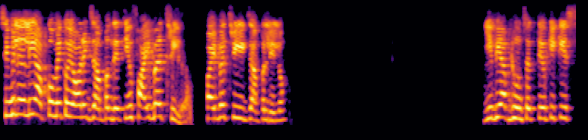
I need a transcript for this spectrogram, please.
सिमिलरली आपको मैं कोई और एग्जांपल देती हूँ five by three five by three example ले लो। ये भी आप ढूंढ सकते हो कि किस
